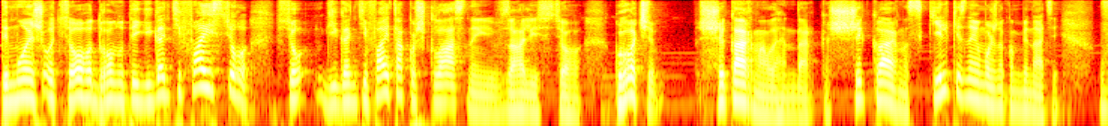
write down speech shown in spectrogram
Ти можеш оцього дровнути і Гігантіфай з цього. Гігантіфай також класний взагалі з цього. Коротше, шикарна легендарка. Шикарна. Скільки з нею можна комбінацій? В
